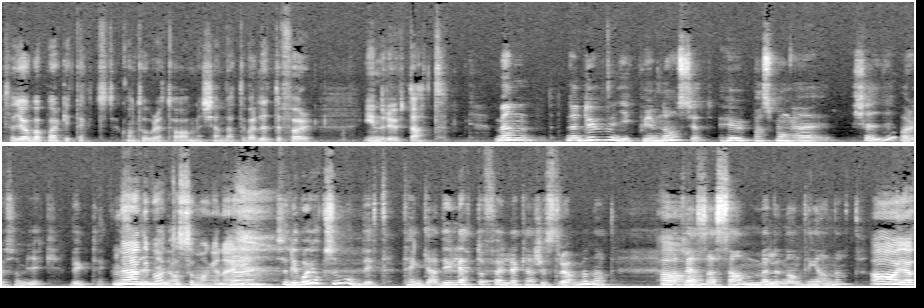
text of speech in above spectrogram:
Så jag jobbade på arkitektkontor ett tag men kände att det var lite för inrutat. Men när du gick på gymnasiet, hur pass många tjejer var det som gick byggteknisk Nej, det var inte så många, nej. Nej. Så det var ju också modigt, tänker jag. Det är lätt att följa kanske strömmen, att, Ja. att läsa SAM eller någonting annat. Ja, jag,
